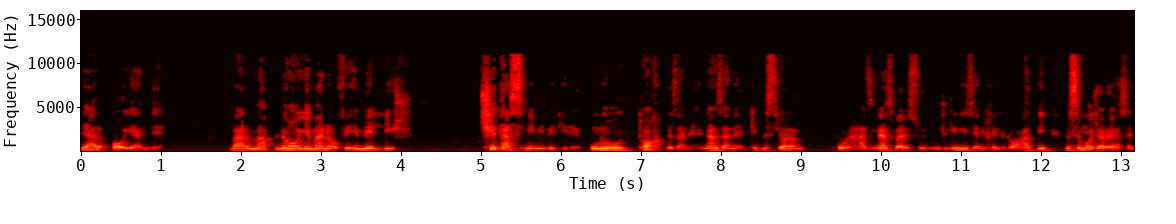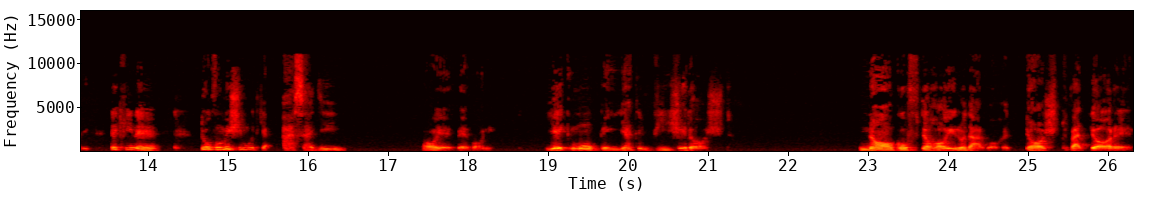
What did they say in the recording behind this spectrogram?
در آینده بر مبنای منافع ملیش چه تصمیمی بگیره اونو تاخت بزنه نزنه که بسیارم پرهزینه است برای سوئد. اینجوری نیست یعنی خیلی راحت نیست. مثل ماجرای اسدی. یکی اینه دومیش این بود که اسدی آقای بهبانی یک موقعیت ویژه داشت. ناگفته هایی رو در واقع داشت و داره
